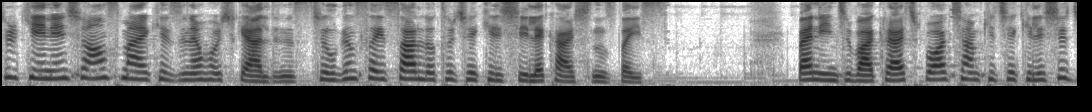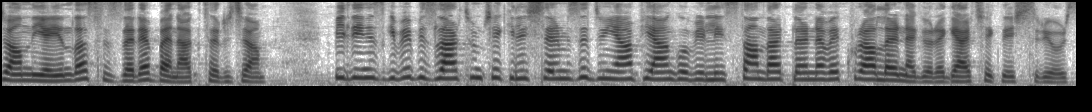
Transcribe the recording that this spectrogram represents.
Türkiye'nin şans merkezine hoş geldiniz. Çılgın sayısal loto çekilişiyle karşınızdayız. Ben İnci Bakraç. Bu akşamki çekilişi canlı yayında sizlere ben aktaracağım. Bildiğiniz gibi bizler tüm çekilişlerimizi Dünya Piyango Birliği standartlarına ve kurallarına göre gerçekleştiriyoruz.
